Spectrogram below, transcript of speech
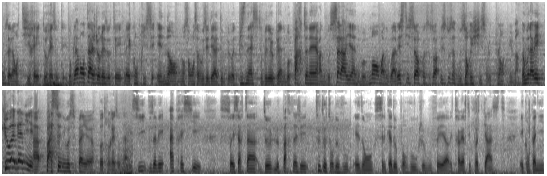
vous allez en tirer de réseauter. Donc l'avantage de réseauter, vous l'avez compris, c'est énorme. Non seulement ça vous aider à développer votre business, ça peut développer un nouveau partenaire, un nouveau salarié, un nouveau membre, un nouveau investisseur, quoi que ce soit. Mais surtout, ça vous enrichit sur le plan humain. Donc vous n'avez que à gagner à passer au niveau supérieur votre réseautage. Si vous avez apprécié, soyez certain de le partager tout autour de vous. Et donc, c'est le cadeau pour vous que je vous fais à travers tes podcasts et compagnie.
